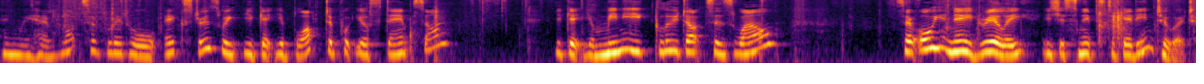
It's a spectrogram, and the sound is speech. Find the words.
And we have lots of little extras. We, you get your block to put your stamps on. You get your mini glue dots as well. So all you need really is your snips to get into it.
